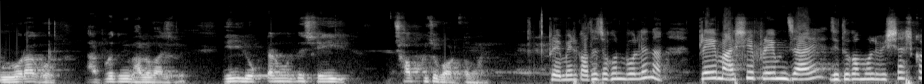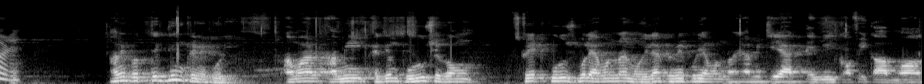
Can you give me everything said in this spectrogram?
পূর্বরাগ হোক তারপরে তুমি ভালোবাসবে। এই লোকটার মধ্যে সেই সব কিছু বর্তমান। প্রেমের কথা যখন বললে না প্রেম আসে প্রেম যায় জিতু কমল বিশ্বাস করে? আমি প্রত্যেক দিন প্রেমে পড়ি। আমার আমি একজন পুরুষ এবং স্ট্রেট পুরুষ বলে এমন নয় মহিলার প্রেমে পড়ি এমন নয়। আমি chair table coffee cup mug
